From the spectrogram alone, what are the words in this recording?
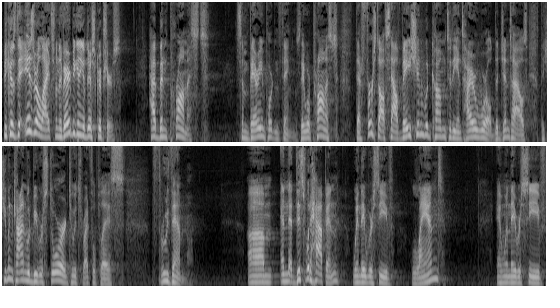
Because the Israelites, from the very beginning of their scriptures, have been promised some very important things. They were promised that first off, salvation would come to the entire world, the Gentiles, that humankind would be restored to its rightful place through them. Um, and that this would happen when they receive land and when they receive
